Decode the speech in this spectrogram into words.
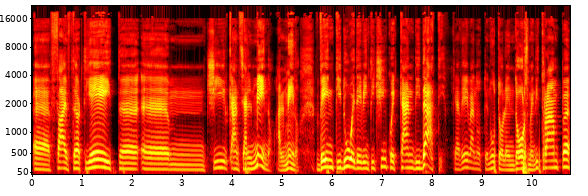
eh, 538 ehm, circa anzi almeno almeno 22 dei 25 candidati che avevano ottenuto l'endorsement di Trump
